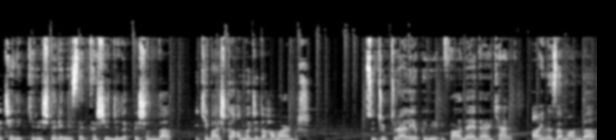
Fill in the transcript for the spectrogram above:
I çelik kirişlerin ise taşıyıcılık dışında iki başka amacı daha vardır. Strüktürel yapıyı ifade ederken aynı zamanda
